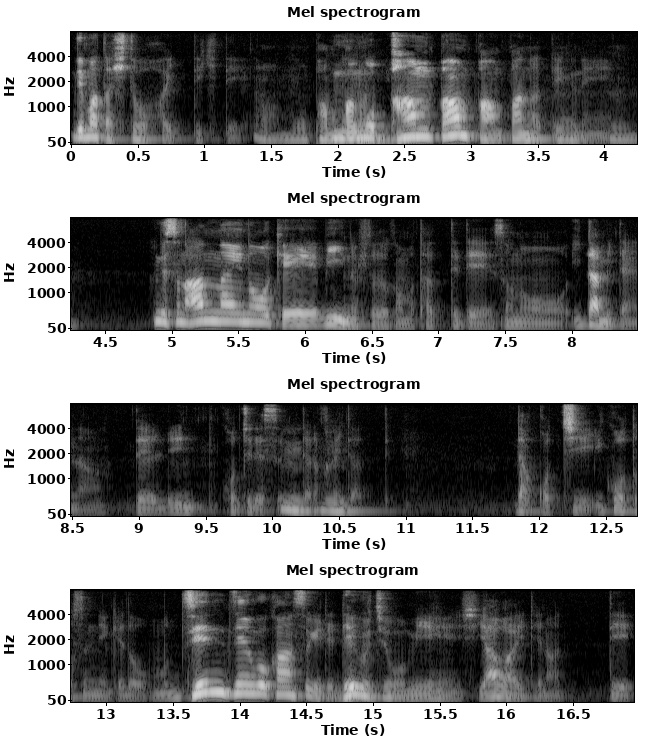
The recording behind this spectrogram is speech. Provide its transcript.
でまた人入ってきてあ、もうパンパン。もうパンパンパンパンになっていくねんや、うんでその案内の警備員の人とかも立っててその板みたいなでこっちですみたいなの書いてあって、だからこっち行こうとすんねんけどもう全然動かんすぎて出口も見えへんしやばいってなって。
